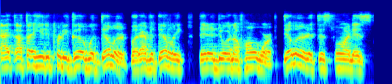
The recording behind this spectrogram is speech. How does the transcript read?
I, I thought they hit it pretty good with Dillard, but evidently they didn't do enough homework. Dillard at this point is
